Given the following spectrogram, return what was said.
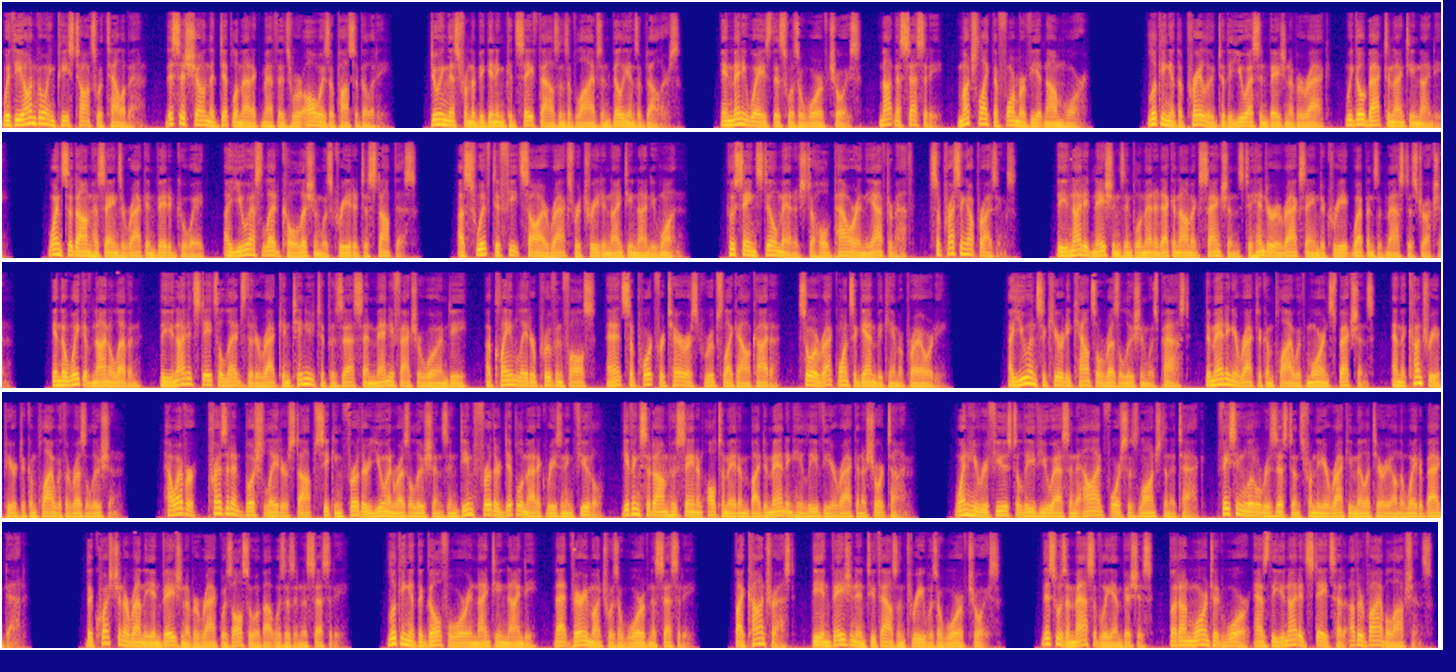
With the ongoing peace talks with Taliban, this has shown that diplomatic methods were always a possibility. Doing this from the beginning could save thousands of lives and billions of dollars. In many ways, this was a war of choice, not necessity, much like the former Vietnam War. Looking at the prelude to the U.S. invasion of Iraq, we go back to 1990. When Saddam Hussein's Iraq invaded Kuwait, a U.S. led coalition was created to stop this. A swift defeat saw Iraq's retreat in 1991. Hussein still managed to hold power in the aftermath, suppressing uprisings. The United Nations implemented economic sanctions to hinder Iraq's aim to create weapons of mass destruction. In the wake of 9 11, the United States alleged that Iraq continued to possess and manufacture WOMD, a claim later proven false, and its support for terrorist groups like Al Qaeda, so Iraq once again became a priority. A UN Security Council resolution was passed, demanding Iraq to comply with more inspections, and the country appeared to comply with the resolution. However, President Bush later stopped seeking further UN resolutions and deemed further diplomatic reasoning futile, giving Saddam Hussein an ultimatum by demanding he leave the Iraq in a short time. When he refused to leave, US and Allied forces launched an attack, facing little resistance from the Iraqi military on the way to Baghdad. The question around the invasion of Iraq was also about was as a necessity. Looking at the Gulf War in 1990, that very much was a war of necessity. By contrast, the invasion in 2003 was a war of choice. This was a massively ambitious, but unwarranted war, as the United States had other viable options.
